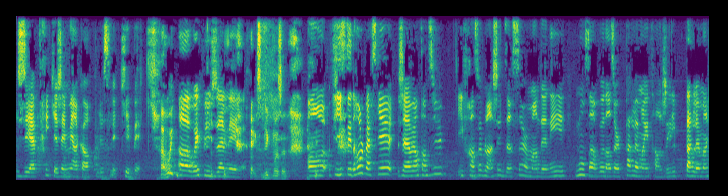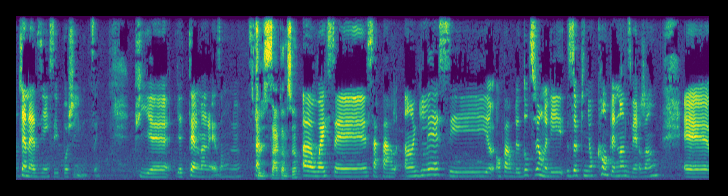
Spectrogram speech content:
J'ai appris que j'aimais encore plus le Québec. Ah oui? Ah ouais, plus jamais. Explique-moi ça. On... Puis c'est drôle parce que j'avais entendu Yves-François Blanchet dire ça à un moment donné. Nous, on s'en va dans un parlement étranger. Le parlement canadien, c'est pas chez nous, tu sais. Puis euh, il a tellement raison, là. Ça- Tu le sens comme ça? Ah ouais, c'est ça parle anglais, c'est on parle de d'autres sujets, on a des opinions complètement divergentes. Euh,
